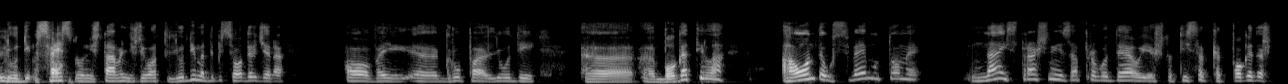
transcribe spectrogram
ljudi, svesno uništavanje života ljudima da bi se određena ovaj, e, grupa ljudi uh, bogatila, a onda u svemu tome najstrašniji zapravo deo je što ti sad kad pogledaš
